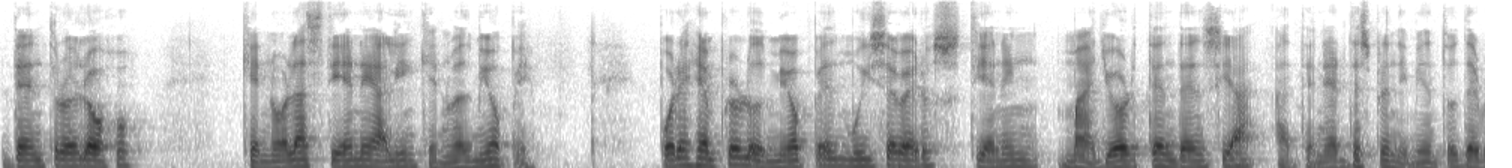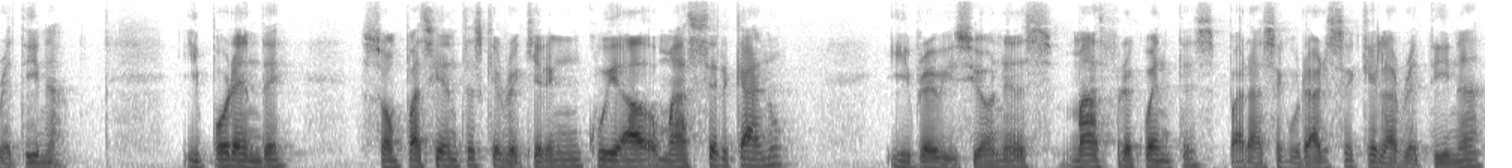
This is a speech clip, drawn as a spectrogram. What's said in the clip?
dentro del ojo que no las tiene alguien que no es miope. Por ejemplo, los miopes muy severos tienen mayor tendencia a tener desprendimientos de retina y por ende son pacientes que requieren un cuidado más cercano y revisiones más frecuentes para asegurarse que la retina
